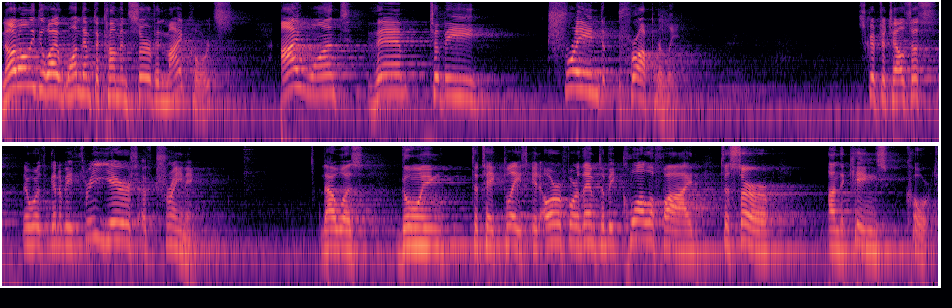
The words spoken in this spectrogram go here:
Not only do I want them to come and serve in my courts, I want them to be trained properly. Scripture tells us there was going to be three years of training that was going to take place in order for them to be qualified to serve on the king's court.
